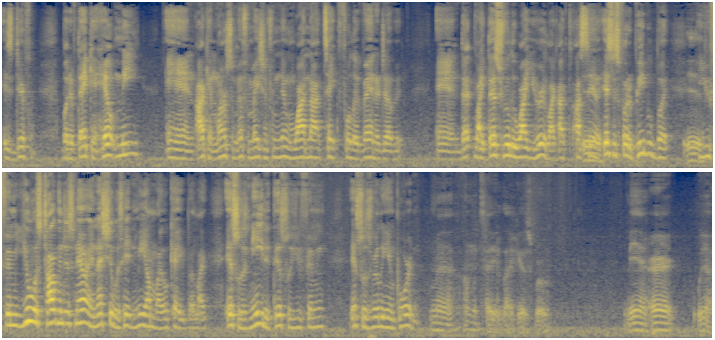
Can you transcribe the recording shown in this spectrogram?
is different, but if they can help me and I can learn some information from them, why not take full advantage of it? And that like that's really why you heard. Like I, I said, Yeah. it's just for the people. But Yeah. you feel me? You was talking just now, and that shit was hitting me. I'm like, okay, but like this was needed. This was you feel me? This was really important. Man, I'm gonna tell you like this, bro. Me and Eric, we are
